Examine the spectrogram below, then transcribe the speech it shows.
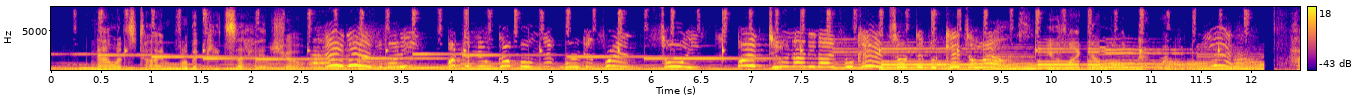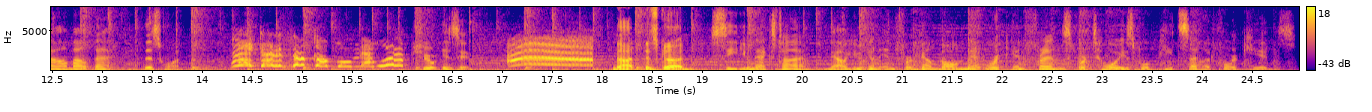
Now it's time for the Pizza Head Show. Hey there, everybody! On the new Gumbo Network and Friends toys. Buy two ninety nine $2.99 for kids or different kids or else. You like Gumball Network? Yes! How about that? This one. Hey, that is the Gumbo Network! Sure is it. Ah! That is good. See you next time. Now you can in for Gumball Network and Friends for toys for Pizza Hut for kids.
